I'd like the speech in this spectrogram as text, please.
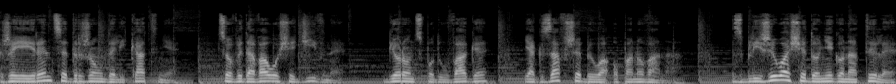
że jej ręce drżą delikatnie, co wydawało się dziwne, biorąc pod uwagę, jak zawsze była opanowana. Zbliżyła się do niego na tyle,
